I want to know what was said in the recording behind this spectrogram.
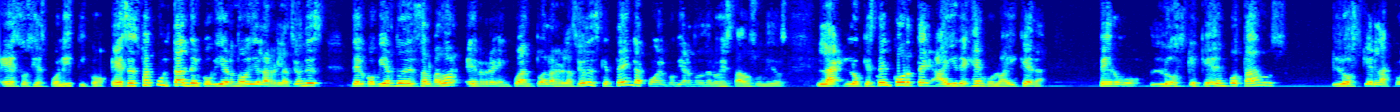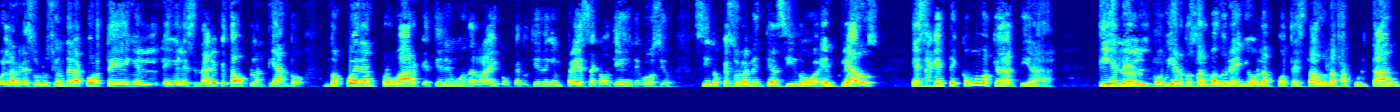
eso sí es político. Esa es facultad del gobierno y de las relaciones del gobierno de El Salvador en, cuanto a las relaciones que tenga con el gobierno de los Estados Unidos. lo que esté en corte, ahí dejémoslo, ahí queda. Pero los que queden votados, los que la, la resolución de la corte en el, en el, escenario que estamos planteando no puedan probar que tienen un arraigo, que no tienen empresa, que no tienen negocio, sino que solamente han sido empleados, esa gente, ¿cómo va a quedar tirada? ¿Tiene el gobierno salvadoreño la potestad o la facultad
